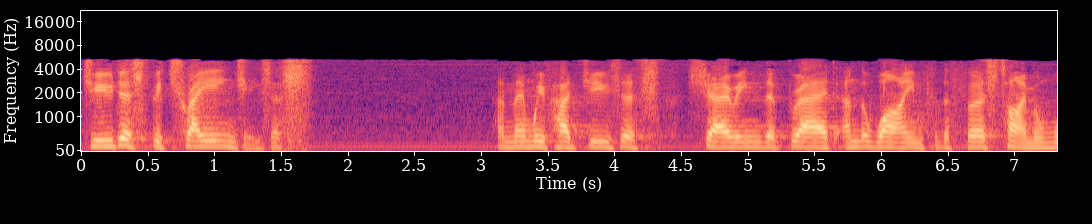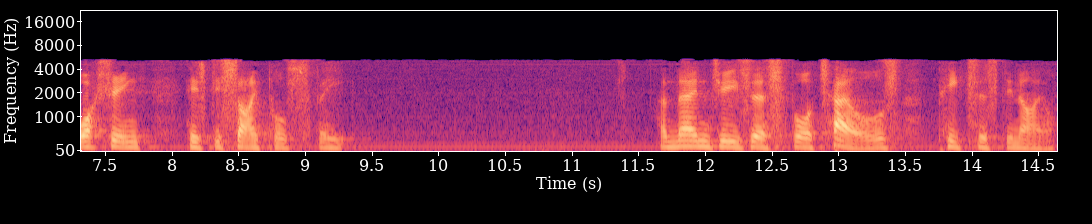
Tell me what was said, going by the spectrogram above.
Judas betraying Jesus. And then we've had Jesus sharing the bread and the wine for the first time and washing his disciples' feet. And then Jesus foretells Peter's denial.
